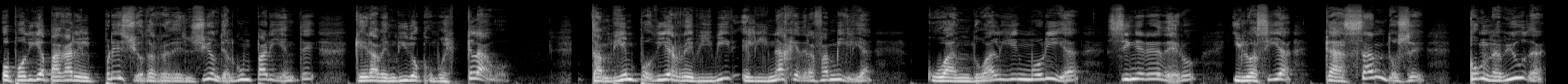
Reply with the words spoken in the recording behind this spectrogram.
O podía pagar el precio de redención de algún pariente que era vendido como esclavo. También podía revivir el linaje de la familia cuando alguien moría sin heredero y lo hacía casándose con la viuda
